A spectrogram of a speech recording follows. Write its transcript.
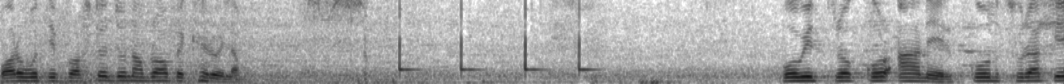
পরবর্তী প্রশ্নের জন্য আমরা অপেক্ষায় রইলাম। পবিত্র কোরআনের, কোন সূরাকে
